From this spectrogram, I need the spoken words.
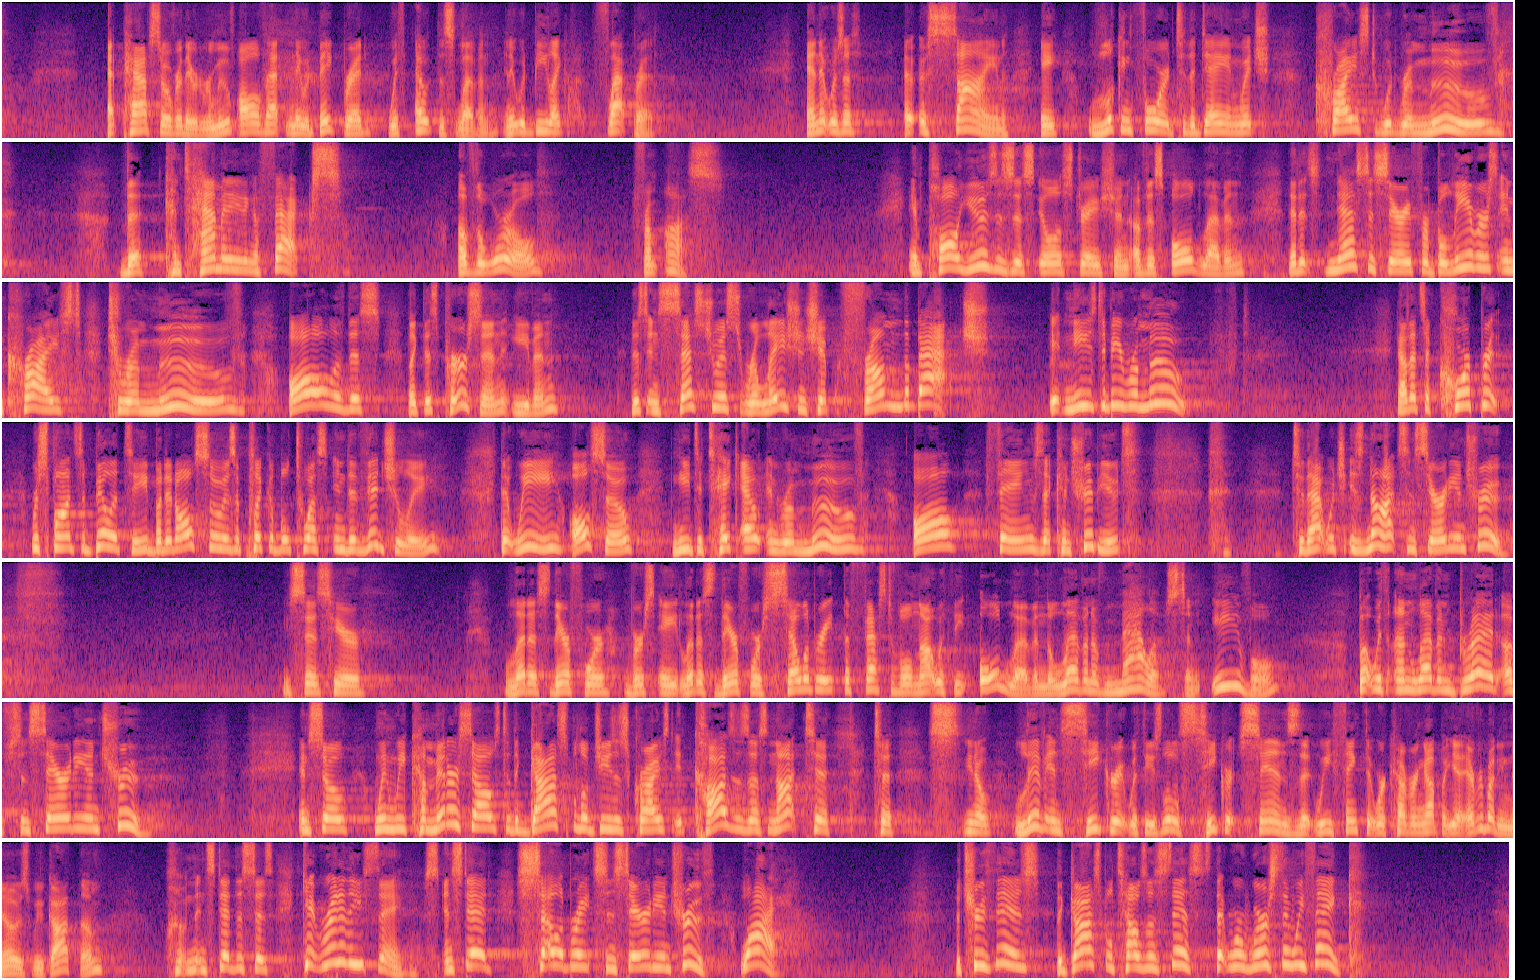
At Passover, they would remove all of that and they would bake bread without this leaven. And it would be like flatbread. And it was a, a, sign, a looking forward to the day in which Christ would remove the contaminating effects of the world from us. And Paul uses this illustration of this old leaven that it's necessary for believers in Christ to remove all of this, like this person, even, this incestuous relationship from the batch. It needs to be removed. Now, that's a corporate responsibility, but it also is applicable to us individually that we also need to take out and remove all things that contribute to that which is not sincerity and truth. He says here, let us therefore, verse 8, let us therefore celebrate the festival not with the old leaven, the leaven of malice and evil, but with unleavened bread of sincerity and truth. And so when we commit ourselves to the gospel of Jesus Christ, it causes us not to, to you know, live in secret with these little secret sins that we think that we're covering up, but yet everybody knows we've got them. Instead, this says, get rid of these things. Instead, celebrate sincerity and truth. Why? The truth is, the gospel tells us this that we're worse than we think.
